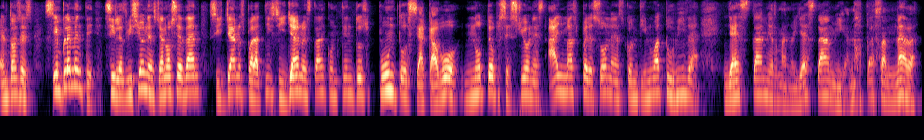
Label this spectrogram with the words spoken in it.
Entonces, simplemente, si las visiones ya no se dan, si ya no es para ti, si ya no están contentos, punto, se acabó. No te obsesiones, hay más personas, continúa tu vida. Ya está, mi hermano, ya está, amiga, no pasa nada.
